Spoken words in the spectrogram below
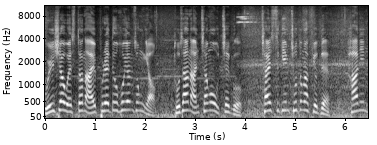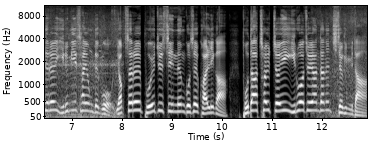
윌셔 웨스턴 알프레드 호연송역, 도산 안창호 우체국, 찰스 김 초등학교 등 한인들의 이름이 사용되고 역사를 보여줄 수 있는 곳의 관리가 보다 철저히 이루어져야 한다는 지적입니다.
